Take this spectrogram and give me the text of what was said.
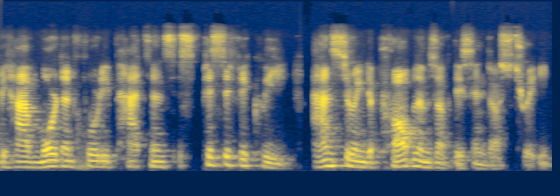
we have more than 40 patents specifically answering the problems of this industry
